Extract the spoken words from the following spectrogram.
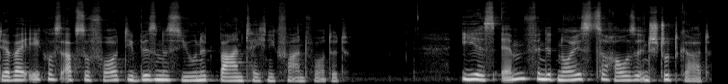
der bei Ecos ab sofort die Business Unit Bahntechnik verantwortet. ISM findet neues Zuhause in Stuttgart.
